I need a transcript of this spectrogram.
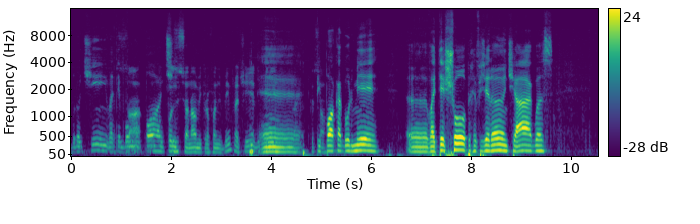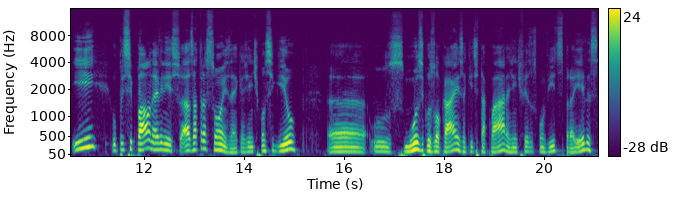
brotinho, vai ter bolo no pote, posicionar o microfone bem pra ti ali. é, pipoca gourmet, ah, vai ter chopp, refrigerante, águas. E o principal, né, Vinícius, as atrações, né, que a gente conseguiu. ah, os músicos locais aqui de Taquara, a gente fez os convites para eles,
